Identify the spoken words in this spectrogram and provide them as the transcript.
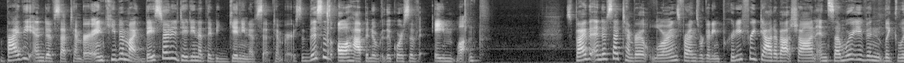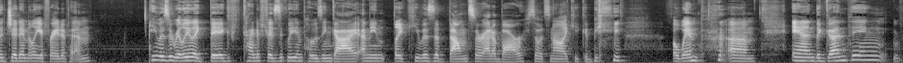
by the end of September, and keep in mind, they started dating at the beginning of September. So this has all happened over the course of a month. So by the end of September, Lauren's friends were getting pretty freaked out about Shawn, and some were even like legitimately afraid of him. He was a really like big, kind of physically imposing guy. I mean, like he was a bouncer at a bar, so it's not like he could be a wimp. Um, and the gun thing,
